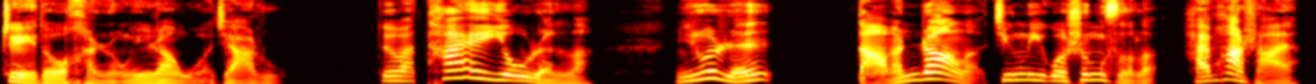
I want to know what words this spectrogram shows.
这都很容易让我加入，对吧？太诱人了！你说人打完仗了，经历过生死了，还怕啥呀？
